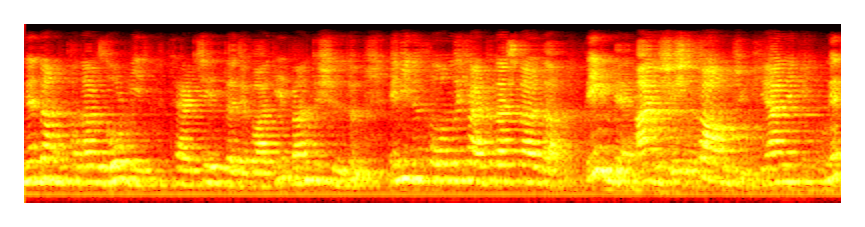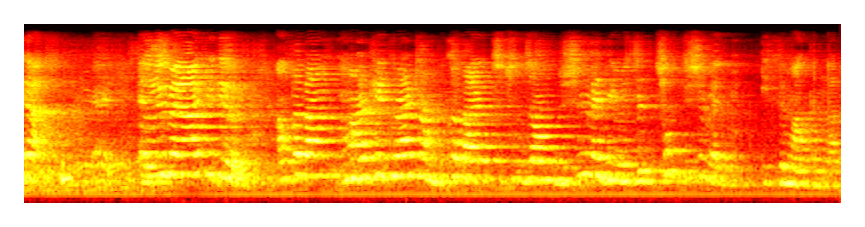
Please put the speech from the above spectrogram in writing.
neden bu kadar zor bir tercih etti acaba diye ben düşündüm. Eminim salondaki arkadaşlar da değil mi? Aynı şu kaldı çünkü. Yani neden? Evet. Soruyu merak ediyorum. Aslında ben markayı kurarken bu kadar tutulacağını düşünmediğim için çok düşünmedim isim hakkında.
